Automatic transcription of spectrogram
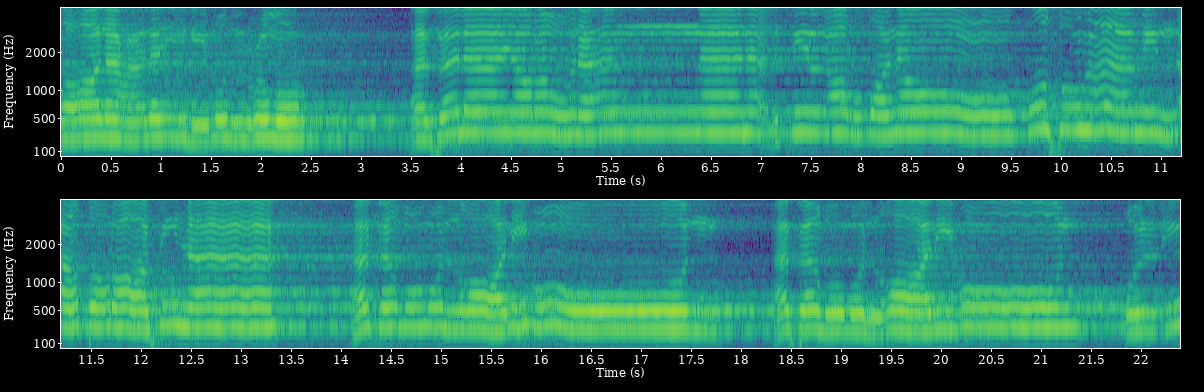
طال عليهم العمر أفلا يرون أنا نأتي الأرض ننقصها من أطرافها أفهم الغالبون أفهم الغالبون قل إنما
